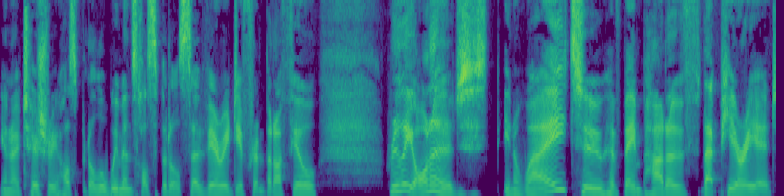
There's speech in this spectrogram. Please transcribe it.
you know tertiary hospital, a women's hospital, so very different. But I feel really honoured in a way to have been part of that period.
